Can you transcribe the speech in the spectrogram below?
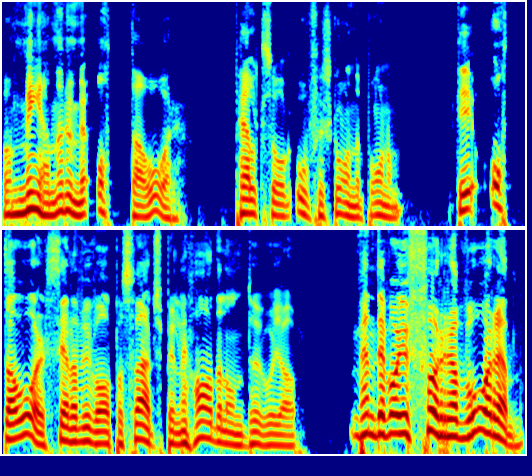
Vad menar du med åtta år? Pelk såg oförstående på honom. Det är åtta år sedan vi var på svärdspelen i Hadalon, du och jag. Men det var ju förra våren!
